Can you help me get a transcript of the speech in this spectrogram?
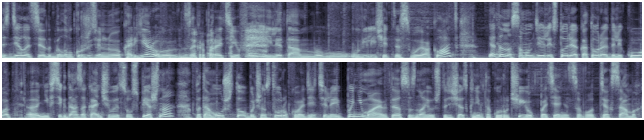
сделать головокружительную карьеру за корпоратив или там увеличить свой оклад, это на самом деле история, которая далеко э, не всегда заканчивается успешно, потому что большинство руководителей понимают и осознают, что сейчас к ним такой ручеек потянется вот тех самых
